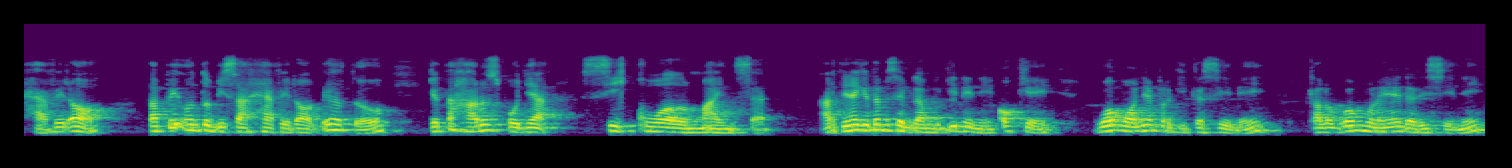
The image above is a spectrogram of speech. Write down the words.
have it all. Tapi untuk bisa have it all itu, kita harus punya sequel mindset. Artinya kita bisa bilang begini nih, oke, okay, gue maunya pergi ke sini, kalau gue mulainya dari sini,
